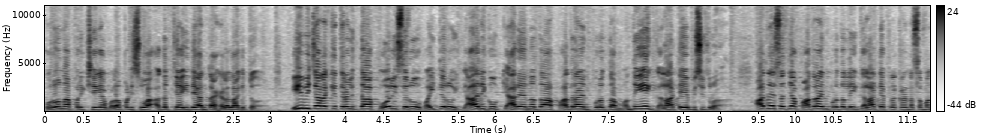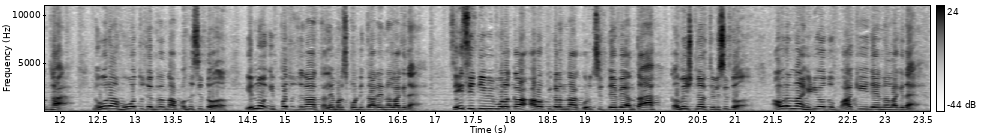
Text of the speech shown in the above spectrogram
ಕೊರೋನಾ ಪರೀಕ್ಷೆಗೆ ಒಳಪಡಿಸುವ ಅಗತ್ಯ ಇದೆ ಅಂತ ಹೇಳಲಾಗಿತ್ತು. ಈ ವಿಚಾರಕ್ಕೆ ತೆರಳಿದ್ದ ಪೊಲೀಸರು, ವೈದ್ಯರು ಯಾರಿಗೂ ಕ್ಯಾರೆ ಅನ್ನದ ಪಾದರಾಯನ್ಪುರದ ಮಂದೆಯೇ ಗಲಾಟೆ ಎಬ್ಬಿಸಿದ್ರು. ಆದರೆ ಸದ್ಯ ಪಾದರಾಯನ್ಪುರದಲ್ಲಿ ಗಲಾಟೆ ಪ್ರಕರಣ ಸಂಬಂಧ ನೂರ ಮೂವತ್ತು ಜನರನ್ನ ಬಂಧಿಸಿದ್ದು ಇನ್ನೂ ಇಪ್ಪತ್ತು ಜನ ತಲೆಮರೆಸಿಕೊಂಡಿದ್ದಾರೆ ಎನ್ನಲಾಗಿದೆ. ಸಿಸಿಟಿವಿ ಮೂಲಕ ಆರೋಪಿಗಳನ್ನ ಗುರುತಿಸಿದ್ದೇವೆ ಅಂತ ಕಮಿಷನರ್ ತಿಳಿಸಿದ್ದು, ಅವರನ್ನ ಹಿಡಿಯೋದು ಬಾಕಿ ಇದೆ ಎನ್ನಲಾಗಿದೆ.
